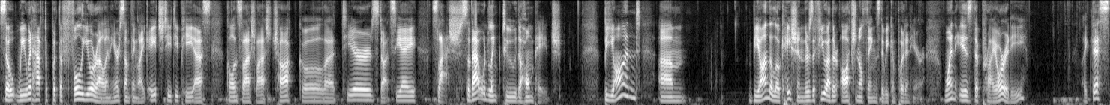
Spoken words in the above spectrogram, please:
So we would have to put the full URL in here, something like https colon slash slash chocolatiers.ca slash. So that would link to the homepage. Beyond um, beyond the location, there's a few other optional things that we can put in here. One is the priority, like this.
